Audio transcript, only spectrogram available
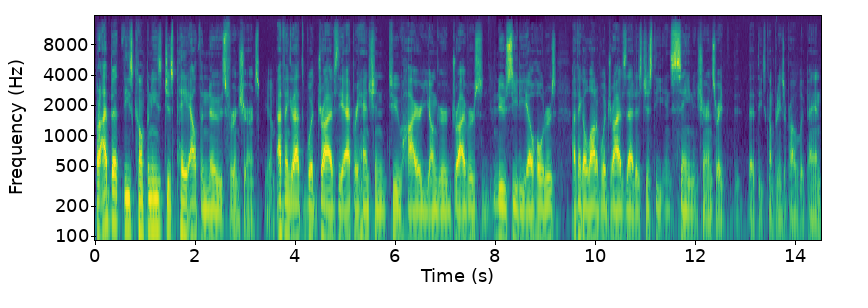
but I bet these companies just pay out the nose for insurance. Yeah. I think that's what drives the apprehension to hire younger drivers, new CDL holders. I think a lot of what drives that is just the insane insurance rate th- that these companies are probably paying.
